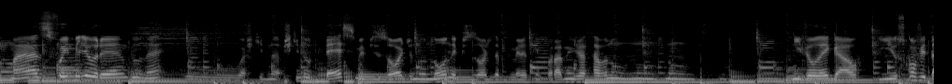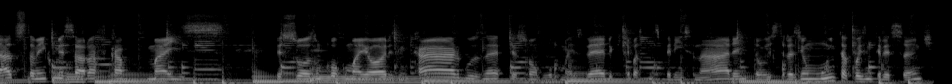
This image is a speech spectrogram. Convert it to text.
Mas foi melhorando, né? O, acho, que, acho que no décimo episódio, no nono episódio da primeira temporada, a gente já tava num, num, num nível legal. E os convidados também começaram a ficar mais pessoas um pouco maiores em cargos, né? Pessoa um pouco mais velho, que tinha bastante experiência na área, então eles traziam muita coisa interessante.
